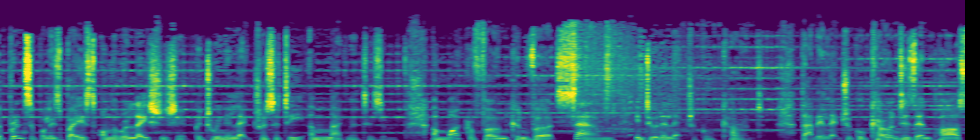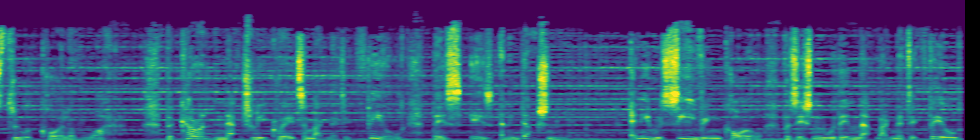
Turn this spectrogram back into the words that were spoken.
The principle is based on the relationship between electricity and magnetism. A microphone converts sound into an electrical current. That electrical current is then passed through a coil of wire. The current naturally creates a magnetic field. This is an induction loop. Any receiving coil positioned within that magnetic field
